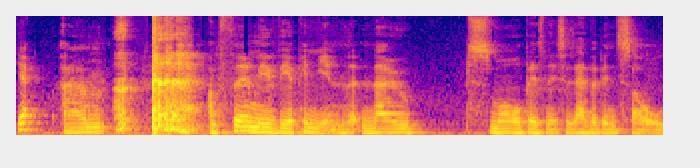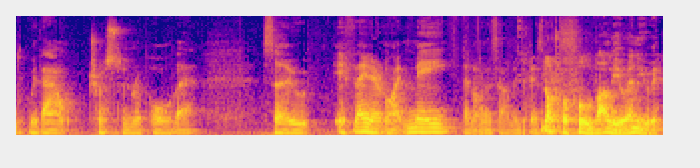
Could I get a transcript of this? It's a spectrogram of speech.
Yeah, um, I'm firmly of the opinion that no small business has ever been sold without trust and rapport there. So if they don't like me, they're not going to sell me the business. Not for full value anyway.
